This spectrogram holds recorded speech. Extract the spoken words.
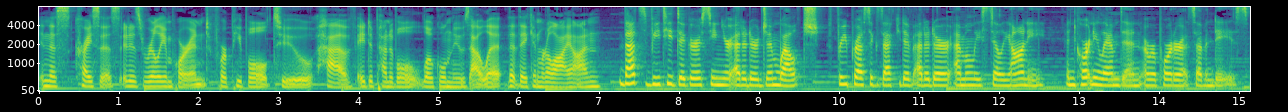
in this crisis, it is really important for people to have a dependable local news outlet that they can rely on. That's VT Digger senior editor Jim Welch, Free Press executive editor Emilie Stigliani, and Courtney Lamdin, a reporter at Seven Days.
